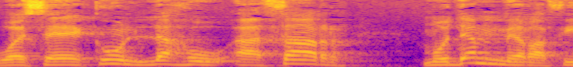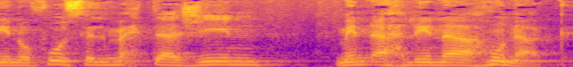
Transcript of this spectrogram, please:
وسيكون له آثار مدمرة في نفوس المحتاجين من أهلنا هناك.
